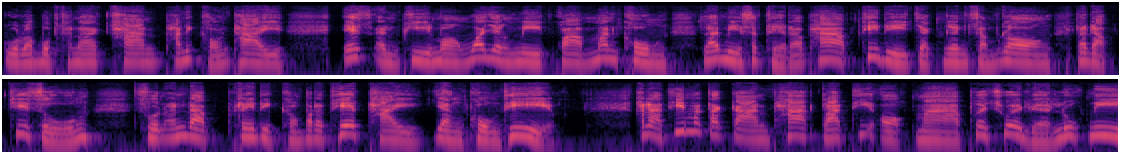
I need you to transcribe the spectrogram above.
รวมระบบธนาคารพาณิชย์ของไทย S&P มองว่ายังมีความมั่นคง และมีเสถียรภาพที่ดีจากเงินสำรองระดับที่สูง ส่วนอันดับเครดิตของประเทศไทยยังคงที่ ขณะที่มาตรการภาครัฐที่ออกมาเพื่อช่วยเหลือลูกหนี้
